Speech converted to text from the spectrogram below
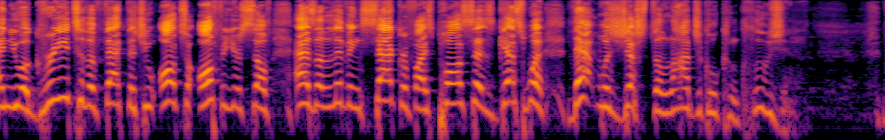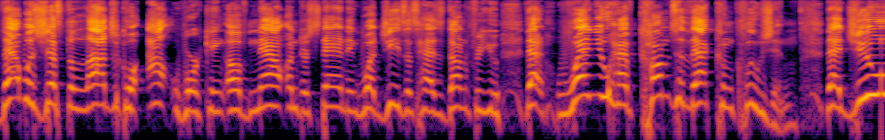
and you agree to the fact that you ought to offer yourself as a living sacrifice paul says guess what? That was just the logical conclusion that was just the logical outworking of now understanding what Jesus has done for you. That when you have come to that conclusion, that you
